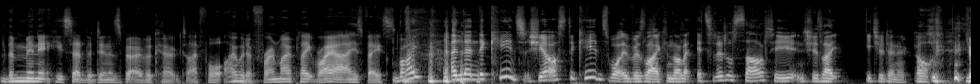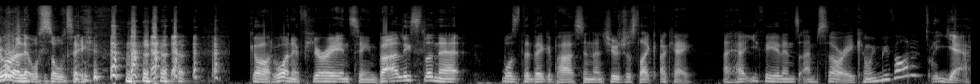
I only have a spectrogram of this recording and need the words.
The minute he said the dinner's a bit overcooked, I thought I would have thrown my plate right at his face. Right? and then the kids, she asked the kids what it was like, and they're like, it's a little salty. And she's like, eat your dinner. Oh, you're a little salty. God, what an infuriating scene. But at least Lynette was the bigger person, and she was just like, okay, I hurt your feelings. I'm sorry. Can we move on? Yeah.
